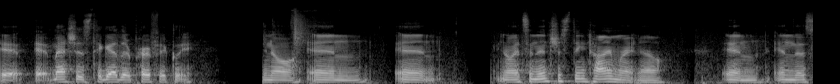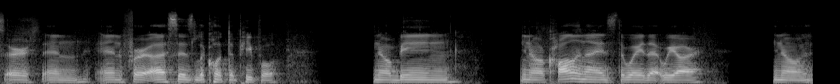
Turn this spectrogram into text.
it it meshes together perfectly you know and and you know it's an interesting time right now in in this earth and and for us as Lakota people you know being you know colonized the way that we are you know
